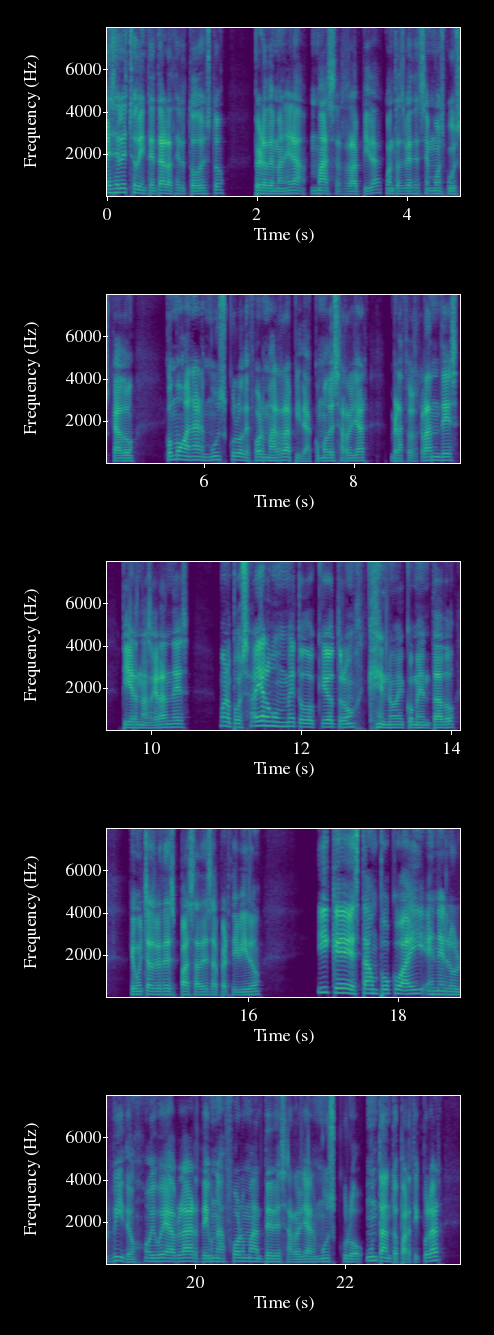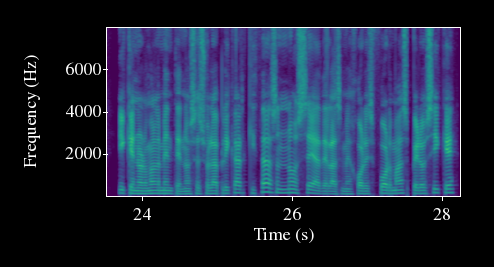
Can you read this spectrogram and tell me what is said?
es el hecho de intentar hacer todo esto, pero de manera más rápida. ¿Cuántas veces hemos buscado cómo ganar músculo de forma rápida? ¿Cómo desarrollar brazos grandes, piernas grandes? Bueno, pues hay algún método que otro que no he comentado, que muchas veces pasa desapercibido y que está un poco ahí en el olvido. Hoy voy a hablar de una forma de desarrollar músculo un tanto particular y que normalmente no se suele aplicar. Quizás no sea de las mejores formas, pero sí que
